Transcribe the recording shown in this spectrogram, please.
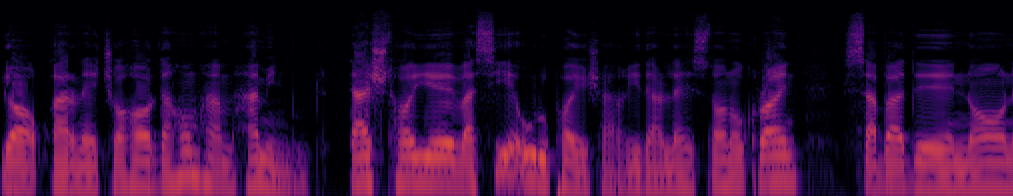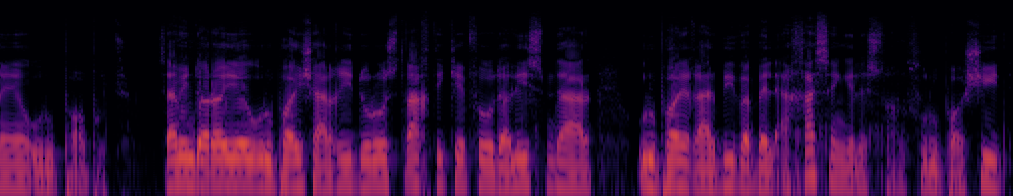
یا قرن چهاردهم هم همین بود. دشت های وسیع اروپای شرقی در لهستان اوکراین سبد نان اروپا بود. زمیندارای اروپای شرقی درست وقتی که فئودالیسم در اروپای غربی و بالاخص انگلستان فرو پاشید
